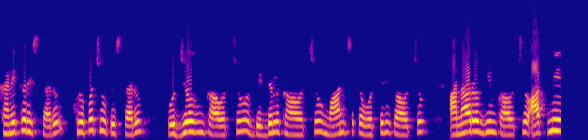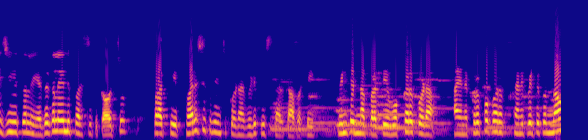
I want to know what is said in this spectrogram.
కనికరిస్తారు కృప చూపిస్తారు. ఉద్యోగం కావచ్చు బిడ్డలు కావచ్చు మానసిక ఒత్తిడి కావచ్చు అనారోగ్యం కావచ్చు ఆత్మీయ జీవితంలో ఎదగలేని పరిస్థితి కావచ్చు ప్రతి పరిస్థితి నుంచి కూడా విడిపిస్తారు కాబట్టి వింటున్న ప్రతి ఒక్కరు కూడా ఆయన కృప కొరకు కనిపెట్టుకుందాం.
